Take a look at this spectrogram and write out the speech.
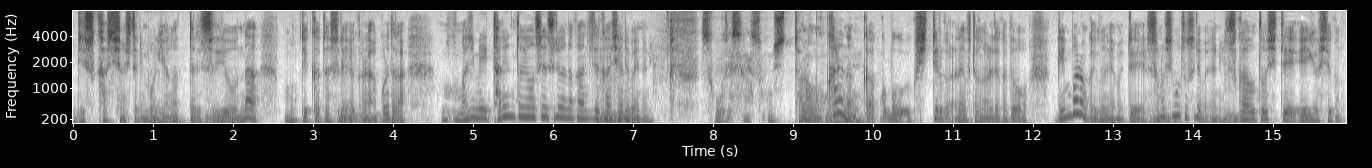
ディスカッションしたり盛り上がったりするような持っていき方すればいいから、これだから真面目にタレント養成するような感じで会社やればいいのに、そうですね。そうしたらね。彼なんか僕知ってるからね蓋があれだけど現場なんか行くのやめてその仕事すればいいのに、スカウトして営業していくの。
